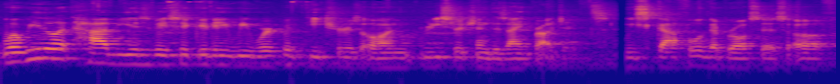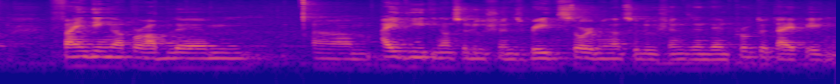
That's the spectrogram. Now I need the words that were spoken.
what we do at Habi is basically we work with teachers on research and design projects. We scaffold the process of finding a problem, um, ideating on solutions, brainstorming on solutions, and then prototyping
